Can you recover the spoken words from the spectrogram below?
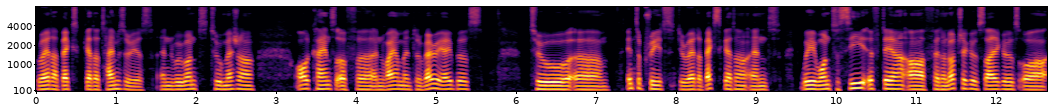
radar backscatter time series. And we want to measure all kinds of uh, environmental variables to um, interpret the radar backscatter and we want to see if there are phenological cycles or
